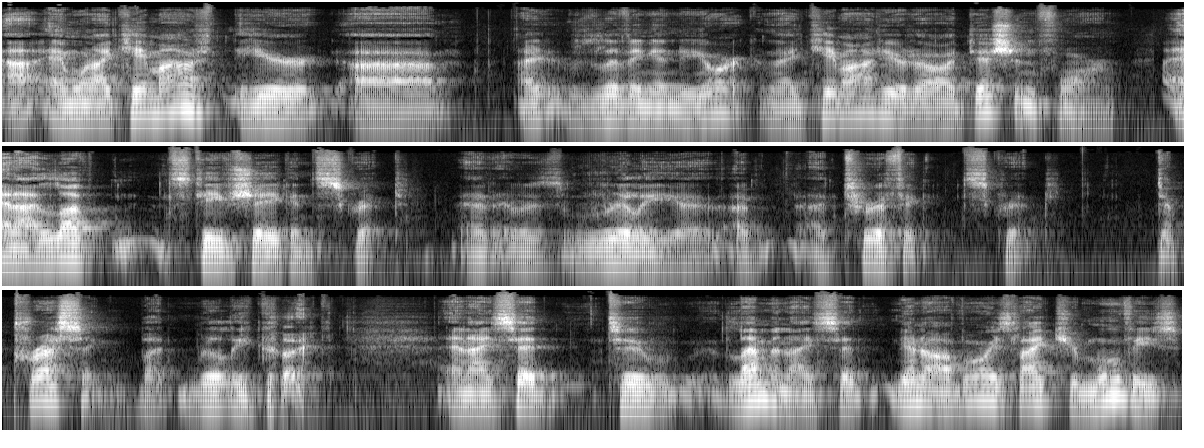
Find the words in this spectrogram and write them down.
uh, and when I came out here, uh, I was living in New York, and I came out here to audition for him, and I loved Steve Shagan's script. It, it was really a, a, a terrific script, depressing but really good. And I said to Lemmon, I said, you know, I've always liked your movies,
